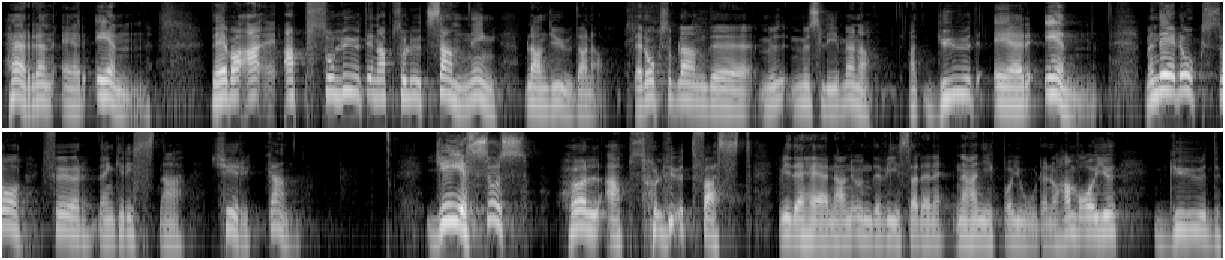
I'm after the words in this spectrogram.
Herren är en. Det var absolut en absolut sanning bland judarna. Det är också bland eh, muslimerna, att Gud är en. Men det är det också för den kristna kyrkan. Jesus höll absolut fast vid det här när han undervisade när han gick på jorden. Och han var ju Gud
